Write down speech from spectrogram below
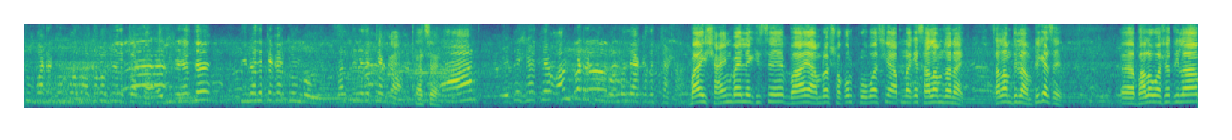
টু অথবা দুই হাজার টাকা। এই দুটোর সাথে তিন হাজার টাকার কম্বল মানে তিন হাজার টাকা। আচ্ছা। আর এটার ভাই শাহিন ভাই লিখেছে ভাই আমরা সকল প্রবাসী আপনাকে সালাম জানাই। সালাম দিলাম ঠিক আছে? ভালোবাসা দিলাম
